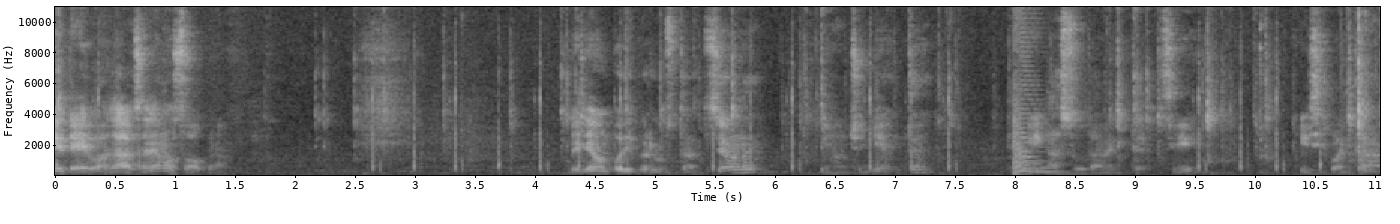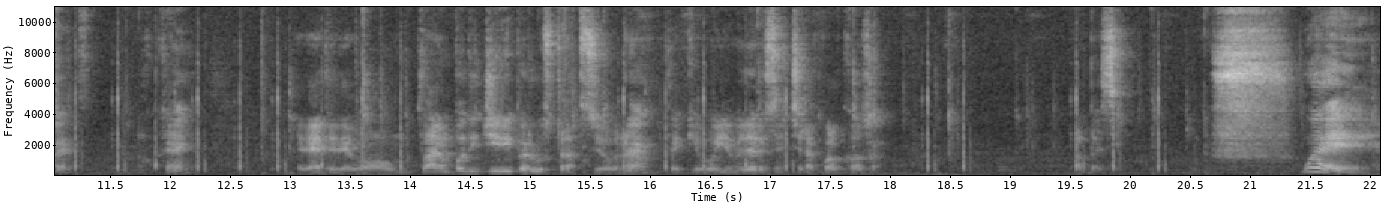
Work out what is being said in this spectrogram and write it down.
Chiedevo, allora saliamo sopra. Vediamo un po' di perlustrazione. Qui non c'è niente. Qui assolutamente sì. Qui si può entrare. Ok. Vedete, devo fare un po' di giri per lustrazione, eh, perché voglio vedere se c'era qualcosa. Vabbè, sì. Uè.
